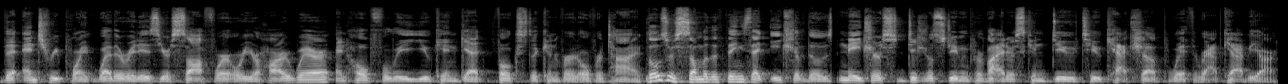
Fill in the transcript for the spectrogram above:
the entry point, whether it is your software or your hardware, and hopefully you can get folks to convert over time. Those are some of the things that each of those major digital streaming providers can do to catch up with Rap Caviar.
